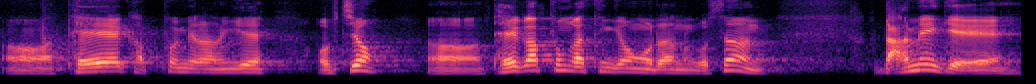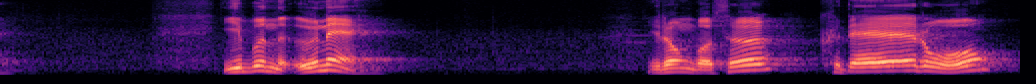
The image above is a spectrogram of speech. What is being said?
어, 대가품이라는 게 없죠. 어, 대가품 같은 경우라는 것은 남에게 입은 은혜 이런 것을 그대로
